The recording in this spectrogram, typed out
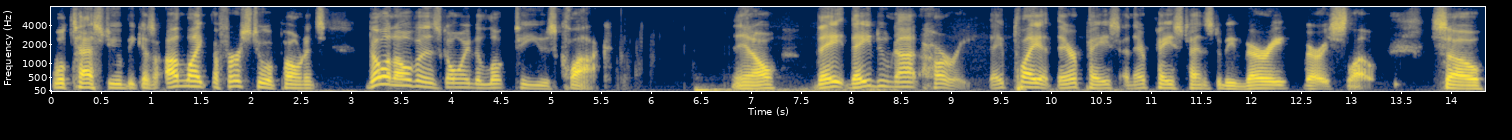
will test you because, unlike the first two opponents, Villanova is going to look to use clock. You know, they they do not hurry. They play at their pace, and their pace tends to be very very slow. So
